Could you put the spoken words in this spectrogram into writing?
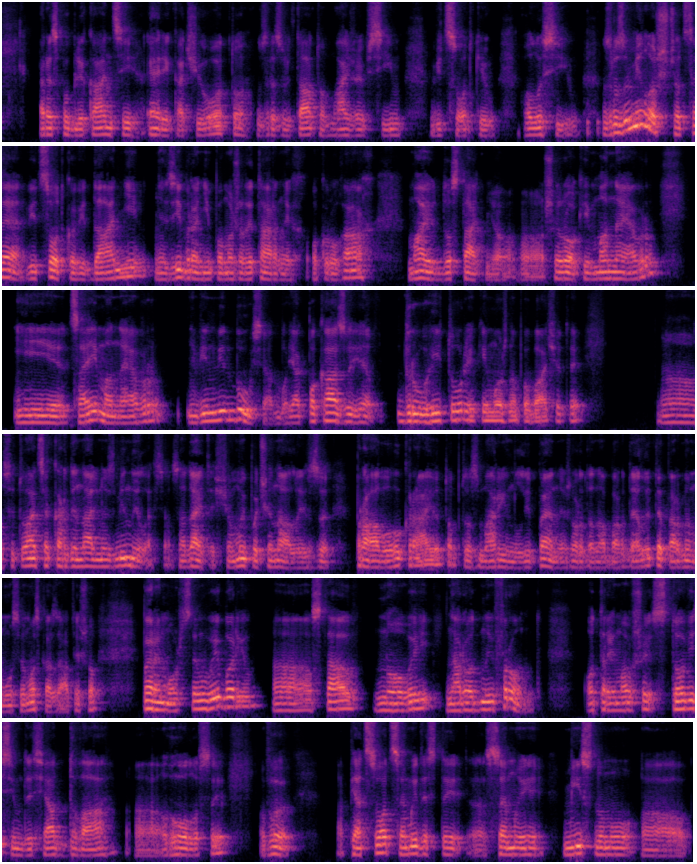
республіканці Еріка Чіото з результатом майже в 7% голосів. Зрозуміло, що це відсоткові дані, зібрані по мажоритарних округах, мають достатньо широкий маневр, і цей маневр він відбувся. Бо як показує другий тур, який можна побачити. Ситуація кардинально змінилася. Згадайте, що ми починали з правого краю, тобто з Марін Ліпен і Жордана Бардели. Тепер ми мусимо сказати, що переможцем виборів став новий народний фронт, отримавши 182 а, голоси в 577 місному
